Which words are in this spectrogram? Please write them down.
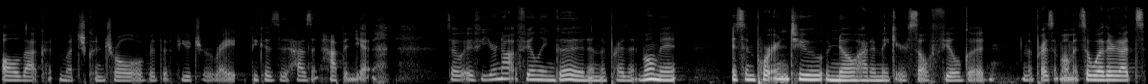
all that much control over the future, right? Because it hasn't happened yet. So if you're not feeling good in the present moment, it's important to know how to make yourself feel good in the present moment. So, whether that's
